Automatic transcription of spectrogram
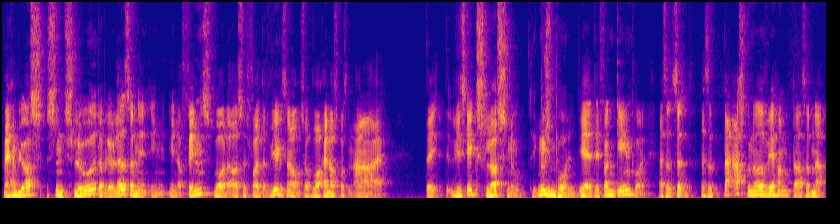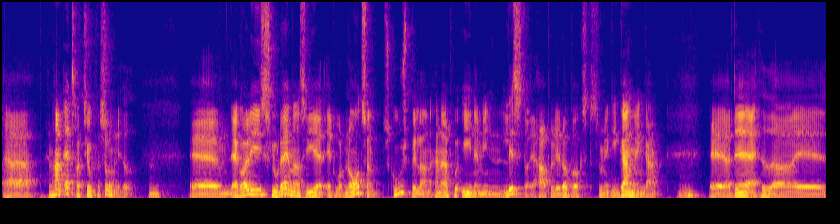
men han blev også sådan slået, der blev lavet sådan en, en, en offense, hvor der også er folk, der virkelig sådan op top, hvor han også var sådan, nej, nej, nej, det, det, vi skal ikke slås nu. Det er game point. Ja, det er fucking game point. Altså, så, altså, der er sgu noget ved ham, der er sådan, er, han har en attraktiv personlighed. Mm. Øh, jeg kan godt lige slutte af med at sige, at Edward Norton, skuespilleren, han er på en af mine lister, jeg har på Letterboxd, som jeg gik i gang med en gang. Mm. Øh, og det hedder øh,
